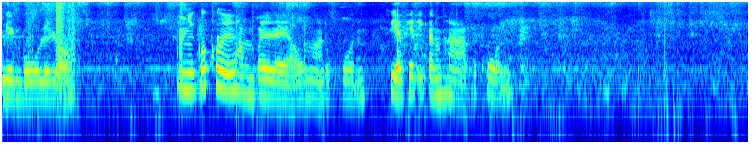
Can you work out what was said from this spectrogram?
เรียนโบเลยเหรอ อันนี้ก็เคยทำไปแล้วนะทุกคน เสียเพชรอีกต่างหากทุกคน พ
